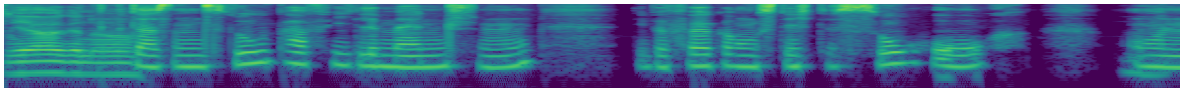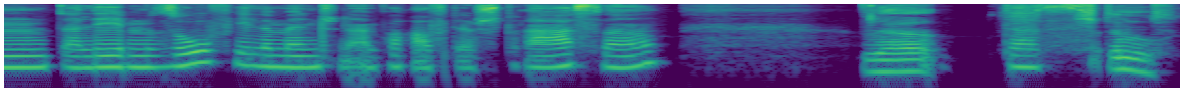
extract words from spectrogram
Ja, genau. Da sind super viele Menschen. Die Bevölkerungsdichte ist so hoch. Mhm. Und da leben so viele Menschen einfach auf der Straße. Ja, Das stimmt.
